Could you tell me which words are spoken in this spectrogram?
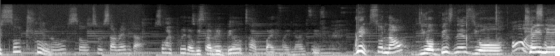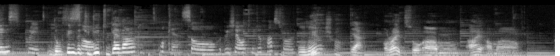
It's so true. You know, so to surrender. So I pray that we can be built up by finances. Great. So now your business, your Oh, training, excellent. Great. the things that you do together. Okay, so do we share what we do first, or Yeah, sure. Yeah. All right. So um, I am a,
